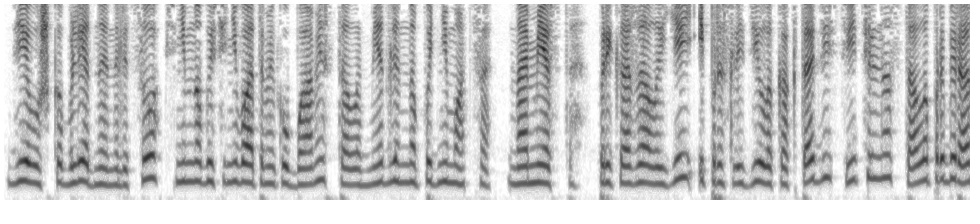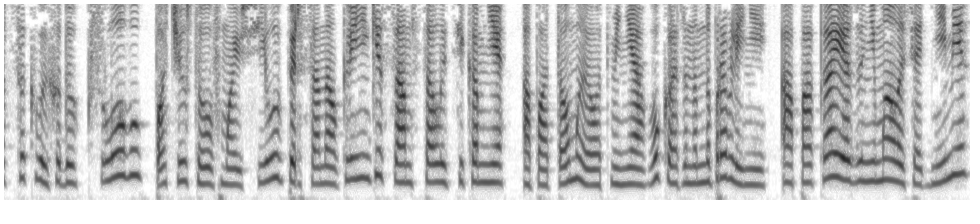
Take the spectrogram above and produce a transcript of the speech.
Девушка, бледная на лицо, с немного синеватыми губами, стала медленно подниматься. «На место!» — приказала ей и проследила, как та действительно стала пробираться к выходу. К слову, почувствовав мою силу, персонал клиники сам стал идти ко мне, а потом и от меня в указанном направлении. А пока я занималась одними,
